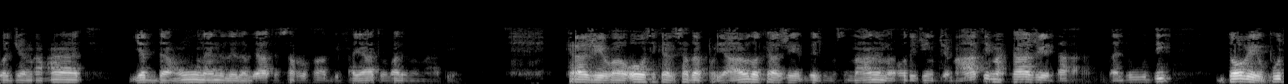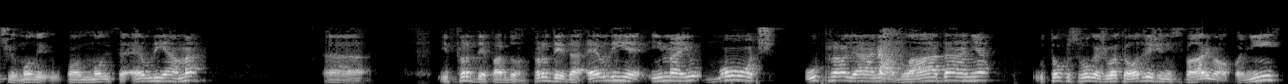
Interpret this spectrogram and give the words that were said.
وَالْجَمَعَاتِ يَدَّعُونَ أَنَ لِلَوْيَاتِ صَرُّفَاتِ بِحَيَاتِ وَبَدَ مَمَاتِ Kaže, ovo se kaže sada pojavilo, kaže, među muslimanima, određenim džematima, kaže da, da ljudi dove upućuju moli, molitve evlijama uh, i tvrde, pardon, tvrde da evlije imaju moć upravljanja, vladanja u toku svoga života određenim stvarima oko njih,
